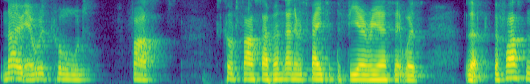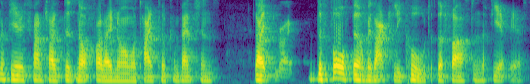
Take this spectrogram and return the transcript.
no, it was called Fast. It was called Fast Seven. Then it was Fate of the Furious. It was. Look, the Fast and the Furious franchise does not follow normal title conventions. Like Right. the fourth film is actually called The Fast and the Furious.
